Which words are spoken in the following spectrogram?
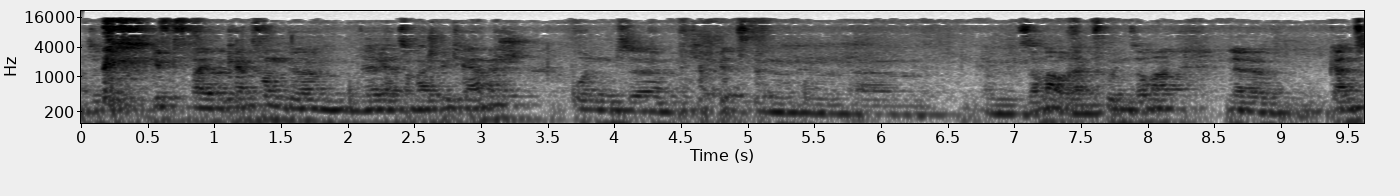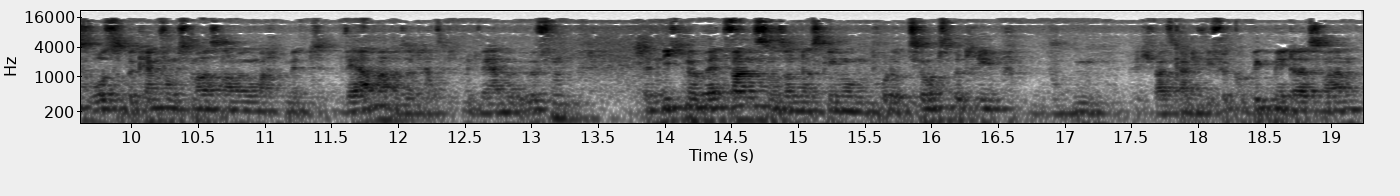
Also die giftfreie Bekämpfung ähm, wäre ja zum Beispiel thermisch und ähm, ich habe jetzt im, ähm, im Sommer oder im frühen Sommer eine ganz große Bekämpfungsmaßnahme gemacht mit Wärme, also tatsächlich mit Wärmeöfen. Nicht nur Bettwanzen, sondern es ging um einen Produktionsbetrieb. Ich weiß gar nicht, wie viele Kubikmeter es waren,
